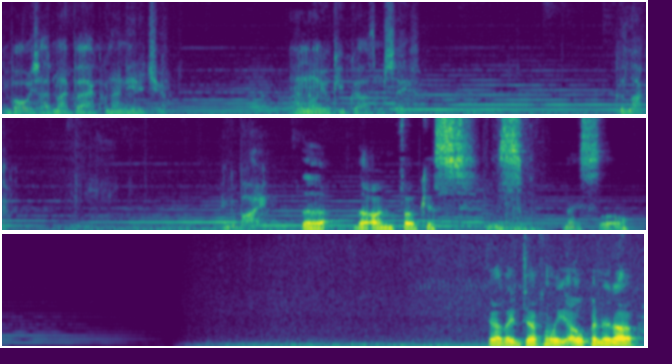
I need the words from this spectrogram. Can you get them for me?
You've always had my back when I needed you. I know you'll keep Gotham safe. Good luck. And goodbye. the the unfocused is nice little. Yeah, they definitely open it up.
